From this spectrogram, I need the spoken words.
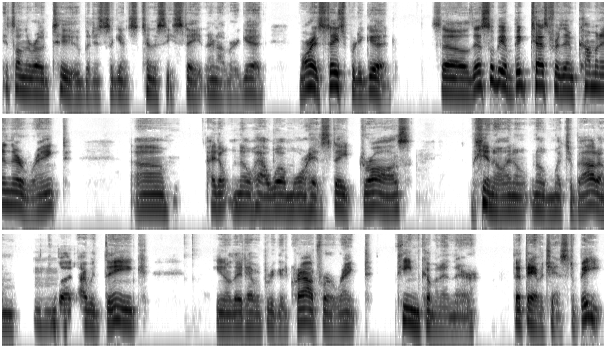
It's on the road too, but it's against Tennessee State. They're not very good. Morehead State's pretty good, so this will be a big test for them coming in there ranked. Um, I don't know how well Morehead State draws. You know, I don't know much about them, mm-hmm. but I would think, you know, they'd have a pretty good crowd for a ranked team coming in there that they have a chance to beat.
